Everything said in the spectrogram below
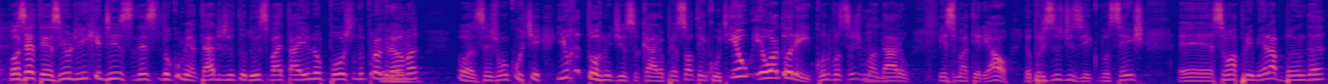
Com certeza. E o link disso, desse documentário, de tudo isso, vai estar aí no post do programa. Pô, vocês vão curtir. E o retorno disso, cara? O pessoal tem curtido. Eu, eu adorei. Quando vocês me mandaram esse material, eu preciso dizer que vocês eh, são a primeira banda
